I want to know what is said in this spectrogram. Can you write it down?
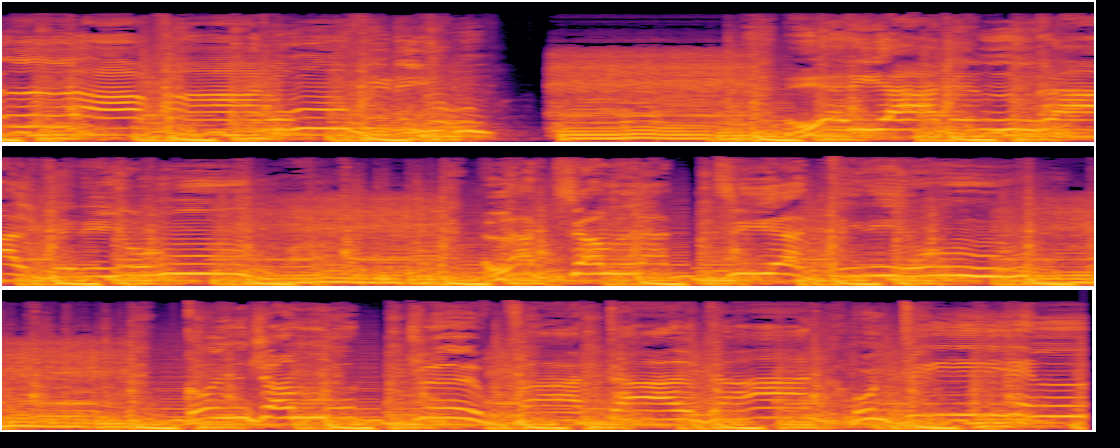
எல்லா வானும் விடியும். எரியாதென்றால் தெரியும் லட்சம் லட்சிய திரியும். கொஞ்சம் முற்று பார்த்தால் தான் உன் தீயின்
